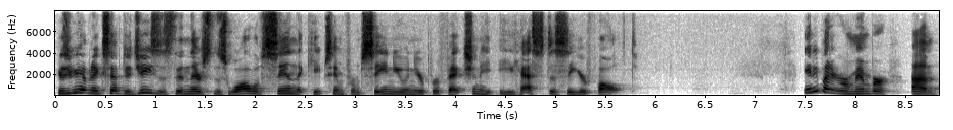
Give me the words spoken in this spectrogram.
Because if you haven't accepted Jesus, then there's this wall of sin that keeps him from seeing you in your perfection. He, he has to see your fault. Anybody remember um,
